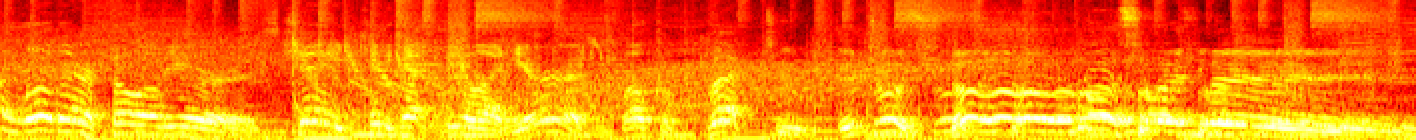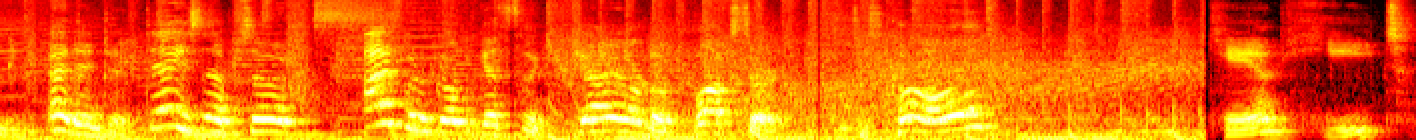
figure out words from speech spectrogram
Hello there, fellow viewers! Shade Kitty Cat Feline here, and welcome back to Interstellar Wrestling League! And in today's episode, I'm gonna go up against the guy on the box art, which is called... Canned Heat?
